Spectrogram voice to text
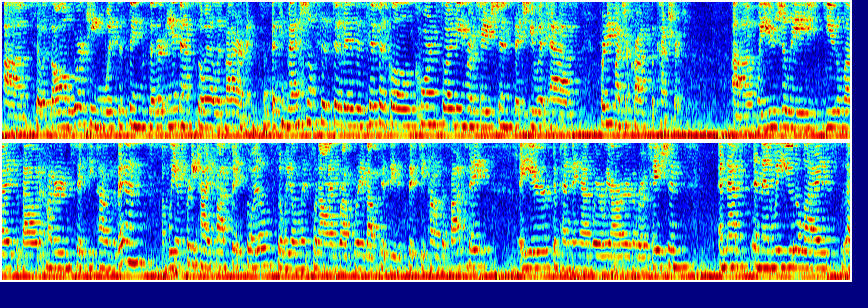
Um, so it's all working with the things that are in that soil environment. The conventional system is a typical corn soybean rotation that you would have pretty much across the country. Um, we usually utilize about 150 pounds of N. We have pretty high phosphate soils, so we only put on roughly about 50 to 60 pounds of phosphate a year, depending on where we are in the rotation. And that's and then we utilize uh,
